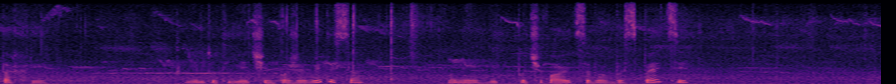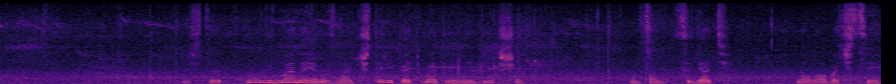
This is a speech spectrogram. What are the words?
птахи. Їм тут є чим поживитися. Вони відпочивають себе в безпеці. Бачите, ну, від мене, я не знаю, 4-5 метрів, не більше. Вон там сидять на лавочці,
